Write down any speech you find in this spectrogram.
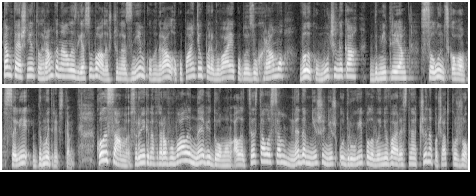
Тамтешні телеграм-канали з'ясували, що на знімку генерал окупантів перебуває поблизу храму великомученика Дмитрія Солунського в селі Дмитрівське. Коли саме Соровікіна фотографували, невідомо, але це сталося не давніше ніж у другій половині вересня чи на початку жовтня.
